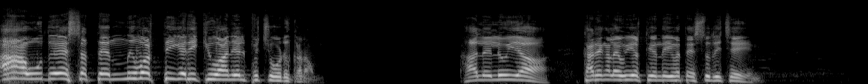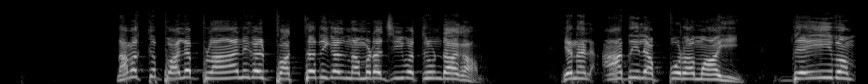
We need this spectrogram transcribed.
ആ ഉദ്ദേശത്തെ നിവർത്തീകരിക്കുവാൻ ഏൽപ്പിച്ചു കൊടുക്കണം. ഹലലൂയ കരങ്ങളെ ഉയർത്തിയ ദൈവത്തെ സ്തുതിച്ചേ. നമുക്ക് പല പ്ലാനുകൾ പദ്ധതികൾ നമ്മുടെ ജീവിതത്തിലുണ്ടാകാം. എന്നാൽ അതിലപ്പുറമായി ദൈവം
